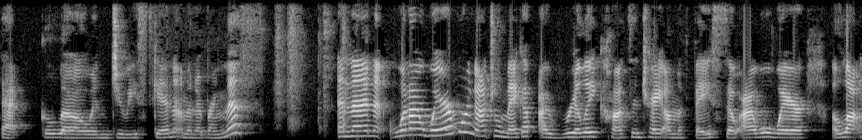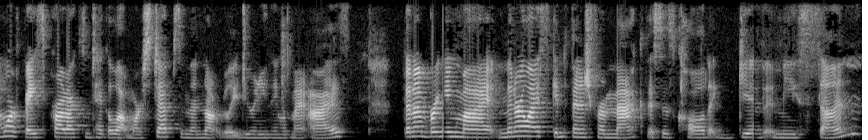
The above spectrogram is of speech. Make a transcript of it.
that glow and dewy skin. I'm going to bring this. And then when I wear more natural makeup, I really concentrate on the face. So I will wear a lot more face products and take a lot more steps and then not really do anything with my eyes. Then I'm bringing my Mineralized Skin Finish from MAC. This is called Give Me Sun.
